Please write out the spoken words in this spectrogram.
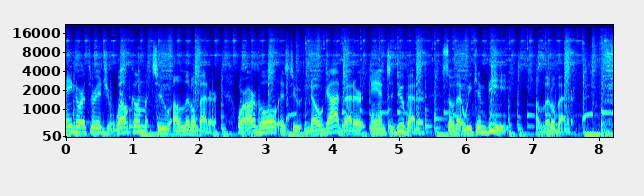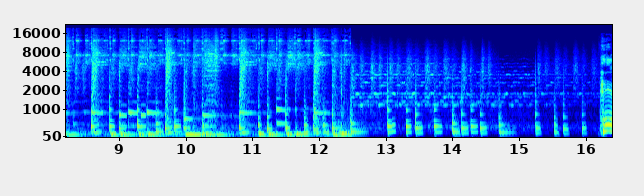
Hey Northridge, welcome to A Little Better, where our goal is to know God better and to do better so that we can be a little better.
